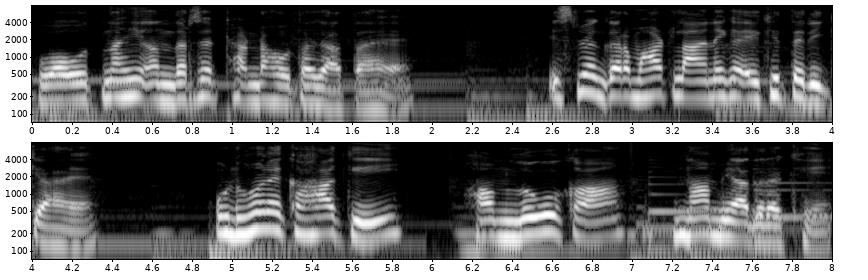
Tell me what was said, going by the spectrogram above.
वह उतना ही अंदर से ठंडा होता जाता है। इसमें गर्माहट लाने का एक ही तरीका है। उन्होंने कहा कि हम लोगों का नाम याद रखें।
